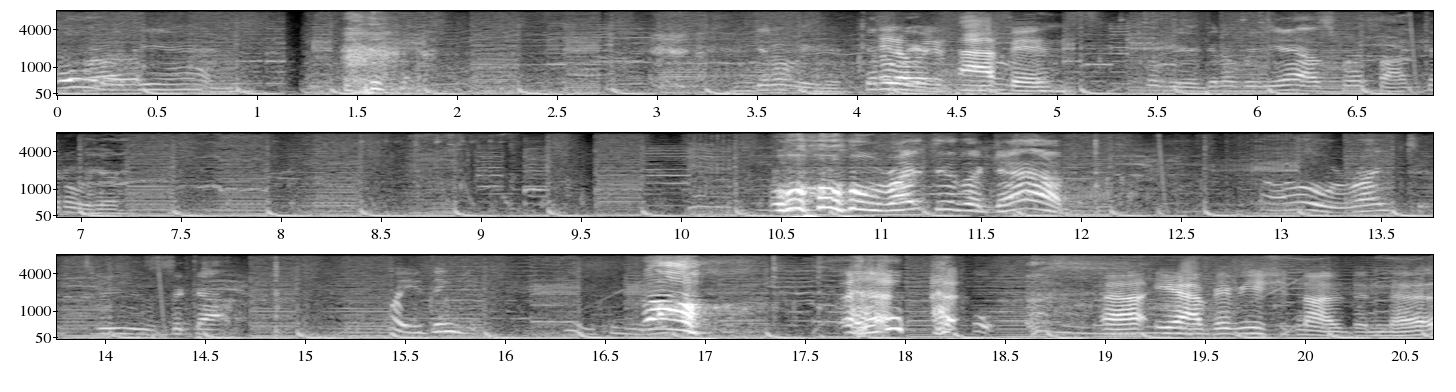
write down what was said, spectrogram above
Oh, Uh, the- the end. Get over here. Get It over always here. happens. Get over here. Get over here. Yeah, that's what I thought. Get over here. Oh, right through the gap. Oh, right through the gap. what you think? You, you think you- Oh! Uh, yeah, maybe you should not have done that.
